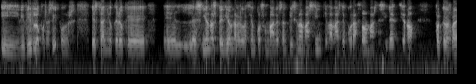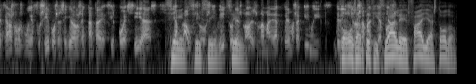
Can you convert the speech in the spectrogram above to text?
y vivirlo pues así. Pues este año creo que el, Señor nos pedía una relación con su Madre Santísima más íntima, más de corazón, más de silencio, ¿no? Porque los valencianos somos muy efusivos, enseguida nos encanta decir poesías y aplausos y vítores, ¿no? Es una manera que tenemos aquí muy de Fuegos artificiales, fallas, todo.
